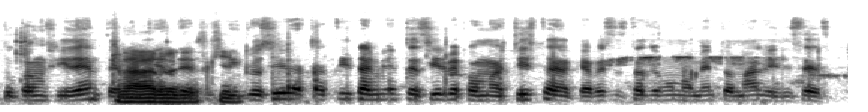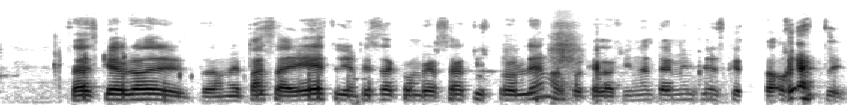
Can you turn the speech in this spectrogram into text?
tu confidente. Claro, es que... Inclusive a ti también te sirve como artista, que a veces estás en un momento malo y dices, ¿sabes qué, brother? Me pasa esto y empiezas a conversar tus problemas, porque al final también tienes que desahogarte.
